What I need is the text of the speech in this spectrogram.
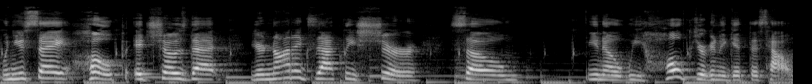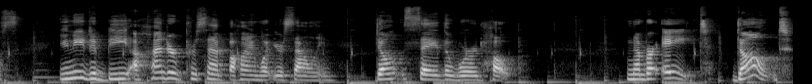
When you say hope, it shows that you're not exactly sure. So, you know, we hope you're going to get this house. You need to be 100% behind what you're selling. Don't say the word hope. Number eight, don't.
